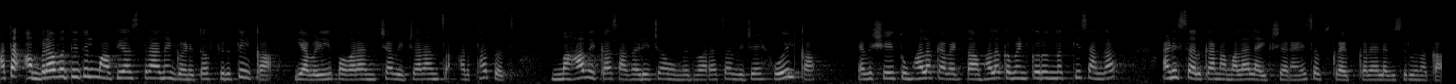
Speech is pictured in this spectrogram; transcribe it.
आता अमरावतीतील माफी अस्त्राने गणितं फिरतील का? यावेळी पवारांच्या विचारांचा अर्थातच महाविकास आघाडीच्या उमेदवाराचा विजय होईल का? याविषयी तुम्हाला काय वाटतं? आम्हाला कमेंट करून नक्की सांगा. आणि सरकार आम्हाला लाईक शेअर आणि सबस्क्राईब करायला विसरू नका.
